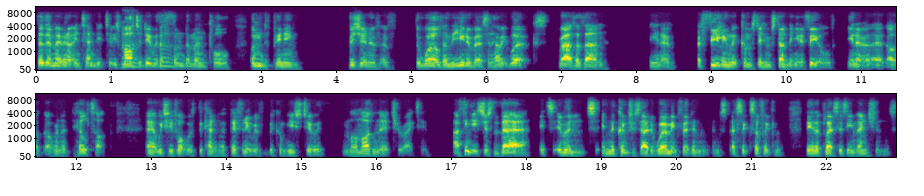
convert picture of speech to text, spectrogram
Though they're maybe not intended to. It's more mm, to do with mm. a fundamental underpinning vision of, of the world and the universe and how it works, rather than, you know, a feeling that comes to him standing in a field, you know, or, or on a hilltop, uh, which is what was the kind of epiphany we've become used to with more modern nature writing. I think it's just there. It's imminent in the countryside of Wormingford and, and Essex, Suffolk, and the other places he mentions.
